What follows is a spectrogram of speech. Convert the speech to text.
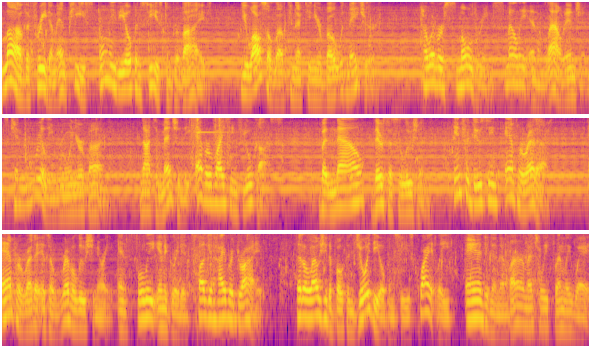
love the freedom and peace only the open seas can provide. You also love connecting your boat with nature. However, smoldering, smelly, and loud engines can really ruin your fun, not to mention the ever rising fuel costs. But now there's a solution. Introducing Amperetta. Amperetta is a revolutionary and fully integrated plug in hybrid drive that allows you to both enjoy the open seas quietly and in an environmentally friendly way.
